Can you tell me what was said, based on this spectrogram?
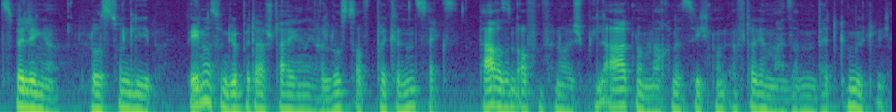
Zwillinge, Lust und Liebe. Venus und Jupiter steigern ihre Lust auf prickelnden Sex. Paare sind offen für neue Spielarten und machen es sich nun öfter gemeinsam im Bett gemütlich.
